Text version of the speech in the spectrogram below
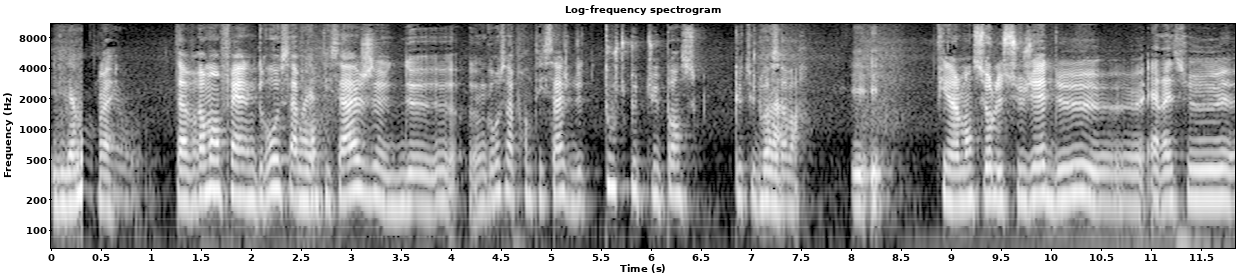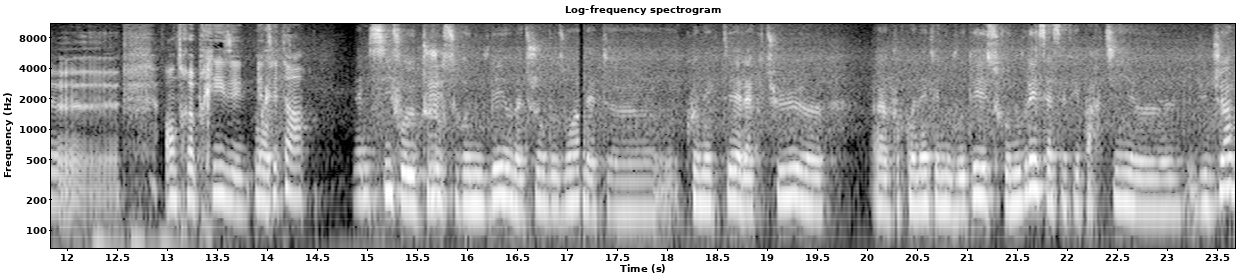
Évidemment. Ouais. Tu as vraiment fait un gros apprentissage, de, un gros apprentissage de tout ce que tu penses que tu dois savoir. Et, finalement sur le sujet de euh, RSE, euh, entreprise, et, etc. Même s'il faut toujours mm. se renouveler, on a toujours besoin d'être euh, connecté à l'actu pour connaître les nouveautés et se renouveler. Ça, ça fait partie du job.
